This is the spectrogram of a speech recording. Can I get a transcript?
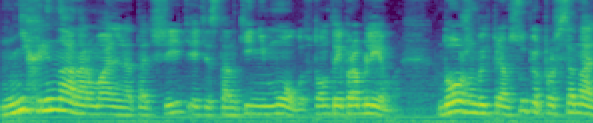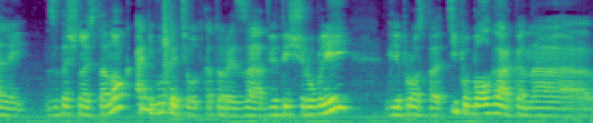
Ни хрена нормально точить эти станки не могут. В том-то и проблема. Должен быть прям супер профессиональный заточной станок, а не вот эти вот, которые за 2000 рублей, где просто типа болгарка на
